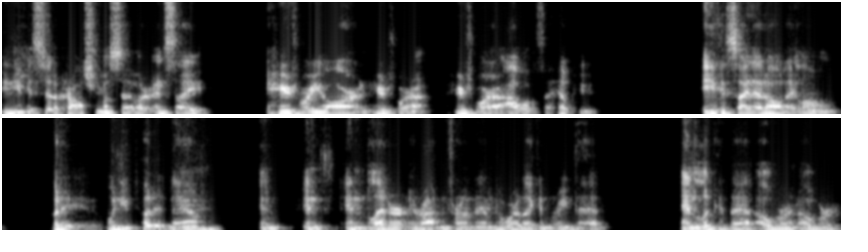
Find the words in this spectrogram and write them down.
and you can sit across from a seller and say, "Here's where you are, and here's where I, here's where I will help you." You can say that all day long, but it, when you put it down in in in letter and right in front of them to where they can read that and look at that over and over,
